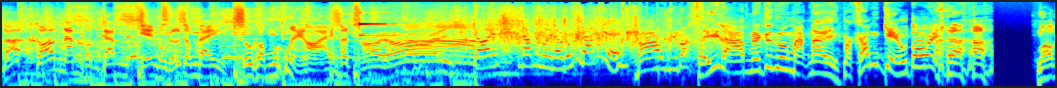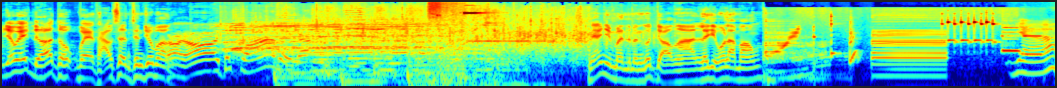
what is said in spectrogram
Đó có 5% chị em phụ nữ trong đây. Tôi không muốn hẹn hò ai hết. Trời ơi. Trời năm người nào đúng đắn vậy? Bao nhiêu bác sĩ làm nên cái gương mặt này Mà không chịu tôi? Một dấu ít nữa thuộc về Thảo Sinh xin chúc mừng. Trời ơi tức quá thiệt á. Nếu như mình thì mình có chọn à, Lê Dương Bảo Lâm không? Dạ.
